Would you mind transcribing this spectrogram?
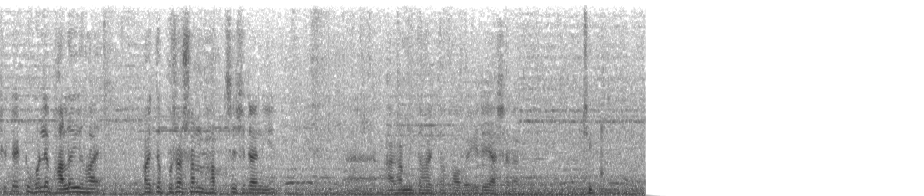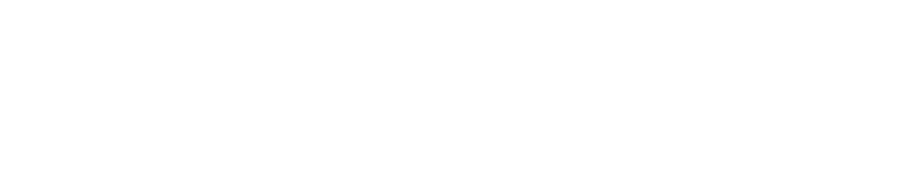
সেটা একটু হলে ভালোই হয়, হয়তো প্রশাসন ভাবছে সেটা নিয়ে আগামীতে হয়তো হবে, এটাই আশা রাখব। ঠিক।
